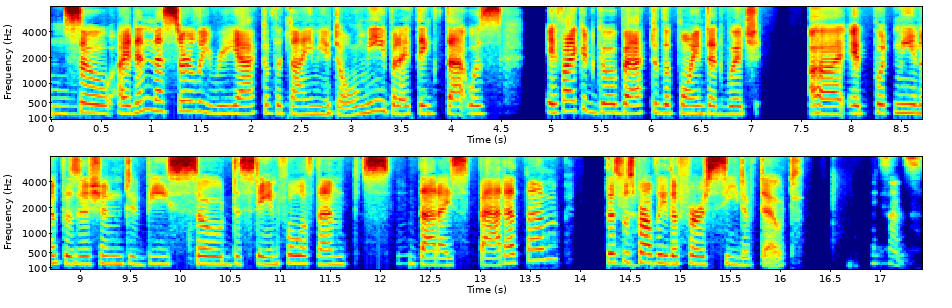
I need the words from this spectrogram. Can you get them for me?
Mm. So I didn't necessarily react at the time you told me, but I think that was if I could go back to the point at which uh, it put me in a position to be so disdainful of them s- that I spat at them. This was probably the first seed of doubt. Makes sense.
